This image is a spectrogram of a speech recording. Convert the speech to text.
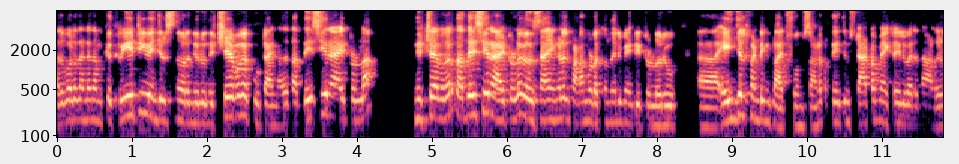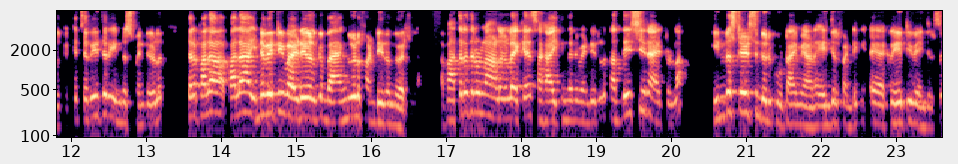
അതുപോലെ തന്നെ നമുക്ക് ക്രിയേറ്റീവ് ഏഞ്ചൽസ് എന്ന് പറഞ്ഞൊരു നിക്ഷേപക കൂട്ടായ്മ അത് തദ്ദേശീയരായിട്ടുള്ള നിക്ഷേപകർ തദ്ദേശീയരായിട്ടുള്ള വ്യവസായങ്ങളിൽ പണം മുടക്കുന്നതിന് വേണ്ടിയിട്ടുള്ള ഒരു ഏഞ്ചൽ ഫണ്ടിങ് പ്ലാറ്റ്ഫോംസ് ആണ്. പ്രത്യേകിച്ചും സ്റ്റാർട്ടപ്പ് മേഖലയിൽ വരുന്ന ആളുകൾക്കൊക്കെ ചെറിയ ചെറിയ ഇൻവെസ്റ്റ്മെന്റുകൾ ചില പല പല ഇന്നോവേറ്റീവ് ഐഡിയകൾക്കും ബാങ്കുകൾ ഫണ്ട് ചെയ്തൊന്നും വരില്ല. അപ്പൊ അത്തരത്തിലുള്ള ആളുകളെയൊക്കെ സഹായിക്കുന്നതിന് വേണ്ടിയിട്ടുള്ള തദ്ദേശീയരായിട്ടുള്ള ഇൻവെസ്റ്റേഴ്സിന്റെ ഒരു കൂട്ടായ്മയാണ് angel funding creative angels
